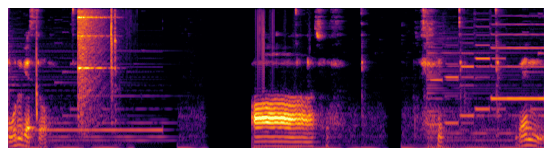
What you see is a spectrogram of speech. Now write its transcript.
모르겠어. 아, 저... 웬...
